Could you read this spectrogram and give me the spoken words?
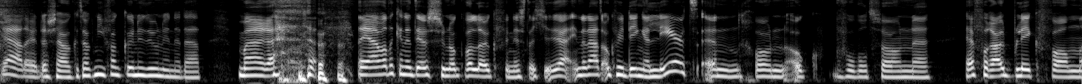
ja daar, zou ik het ook niet van kunnen doen, inderdaad. Maar uh, nou ja, wat ik in het derde seizoen ook wel leuk vind, is dat je ja, inderdaad ook weer dingen leert. En gewoon ook bijvoorbeeld zo'n hè, vooruitblik van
